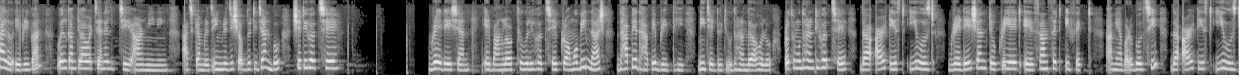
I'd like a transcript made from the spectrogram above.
Hello everyone welcome to our channel J R meaning আজকে আমরা যে ইংরেজি শব্দটি জানব, সেটি হচ্ছে গ্রেডেশন এর বাংলা অর্থগুলি হচ্ছে ক্রমবিন্যাস, ধাপে ধাপে বৃদ্ধি। নিচের দুইটি উদাহরণ দেওয়া হলো। প্রথম উদাহরণটি হচ্ছে the artist used gradation to create a sunset effect আমি আবারও বলছি the artist used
